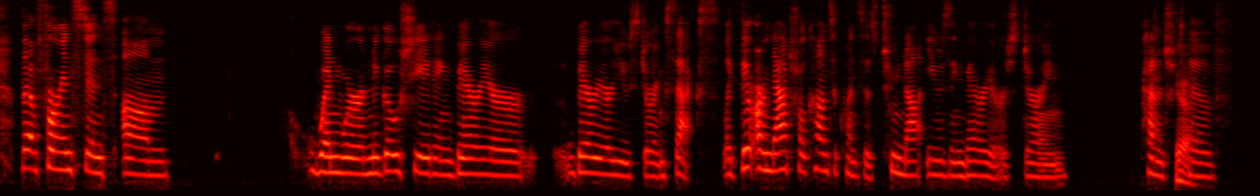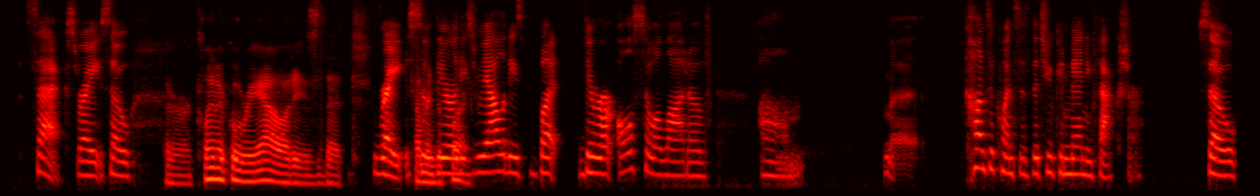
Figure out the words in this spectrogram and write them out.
that for instance, um, when we're negotiating barrier barrier use during sex, like there are natural consequences to not using barriers during Yeah, penetrative sex, right? So there are clinical realities that right, so there are these realities, but there are also a lot of um, consequences that you can manufacture. So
